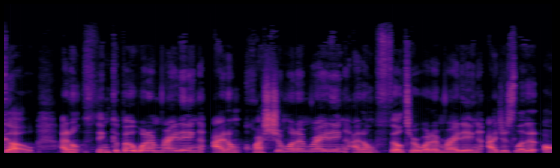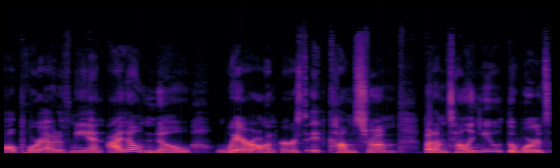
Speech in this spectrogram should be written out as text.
go. I don't think about what I'm writing. I don't question what I'm writing. I don't filter what I'm writing. I just let it all pour out of me. And I don't know where on earth it comes from, but I'm telling you, the words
